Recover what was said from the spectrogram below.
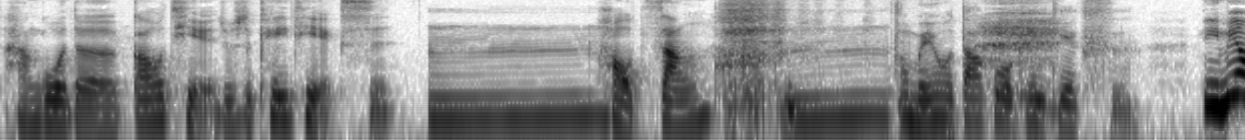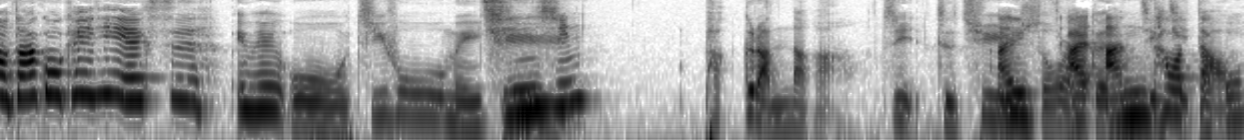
韩国的高铁就是 KTX，嗯，好脏，嗯，我没有搭过 KTX，你没有搭过 KTX，因为我几乎没去，밖을안나가 只只去首尔跟京畿岛，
